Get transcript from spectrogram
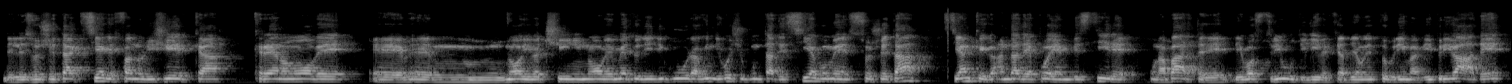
delle società sia che fanno ricerca, creano nuove eh, ehm, nuovi vaccini, nuovi metodi di cura, quindi voi ci puntate sia come società, sia anche andate poi a investire una parte dei, dei vostri utili, perché abbiamo detto prima, vi private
